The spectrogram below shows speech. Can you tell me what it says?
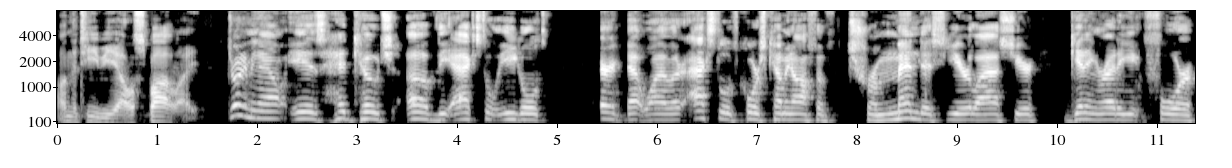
on the TVL Spotlight. Joining me now is head coach of the Axtell Eagles, Eric Detweiler. Axtell, of course, coming off of tremendous year last year, getting ready for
